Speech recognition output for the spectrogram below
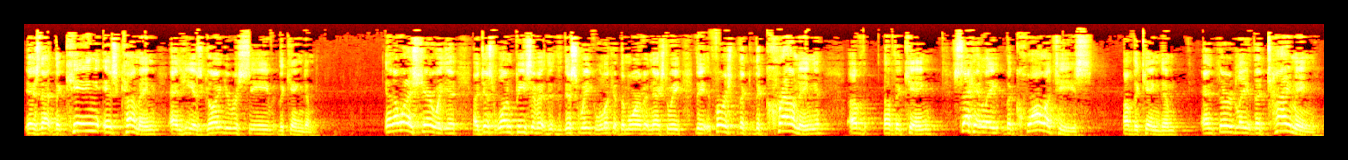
Is that the king is coming and he is going to receive the kingdom. And I want to share with you uh, just one piece of it this week. We'll look at the more of it next week. The first, the, the crowning of, of the king. Secondly, the qualities of the kingdom. And thirdly, the timing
